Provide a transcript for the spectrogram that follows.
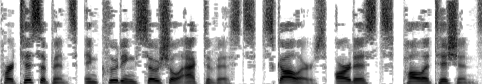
Participants, including social activists, scholars, artists, politicians,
